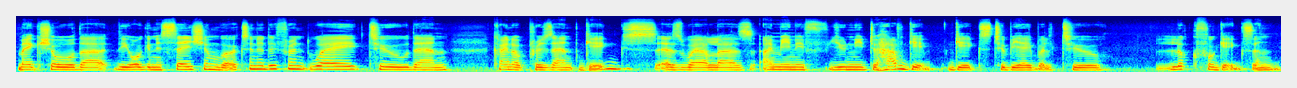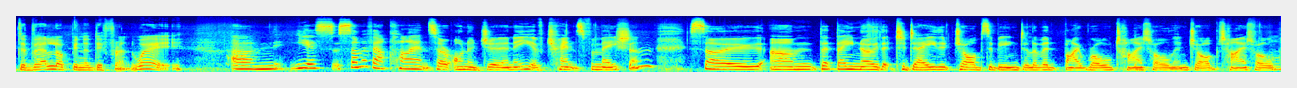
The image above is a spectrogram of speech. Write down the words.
make sure that the organization works in a different way to then kind of present gigs as well as, I mean, if you need to have gig, gigs to be able to look for gigs and develop in a different way. Um, yes, some of our clients are on a journey of transformation, so um, that they know that today the jobs are being delivered by role title and job title,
